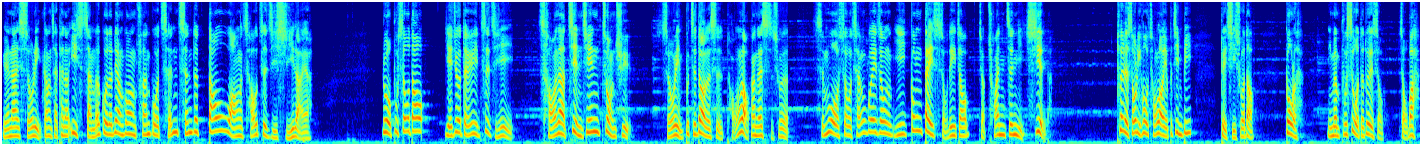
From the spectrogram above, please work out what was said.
原来首领刚才看到一闪而过的亮光，穿过层层的刀网，朝自己袭来啊！若不收刀，也就等于自己朝那剑尖撞去。首领不知道的是，童老刚才使出的是墨守成规中以攻代守的一招，叫穿针引线的。退了首领后，童老也不进逼，对其说道：“够了，你们不是我的对手，走吧。”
